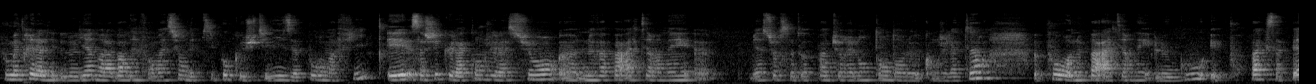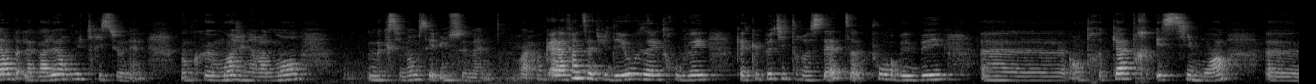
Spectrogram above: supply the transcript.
Je vous mettrai le lien dans la barre d'information des petits pots que j'utilise pour ma fille. Et sachez que la congélation ne va pas alterner Bien sûr, ça ne doit pas durer longtemps dans le congélateur pour ne pas alterner le goût et pour pas que ça perde la valeur nutritionnelle. Donc moi, généralement, maximum c'est une semaine. Voilà. Donc à la fin de cette vidéo, vous allez trouver quelques petites recettes pour bébé euh, entre 4 et 6 mois. Euh,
